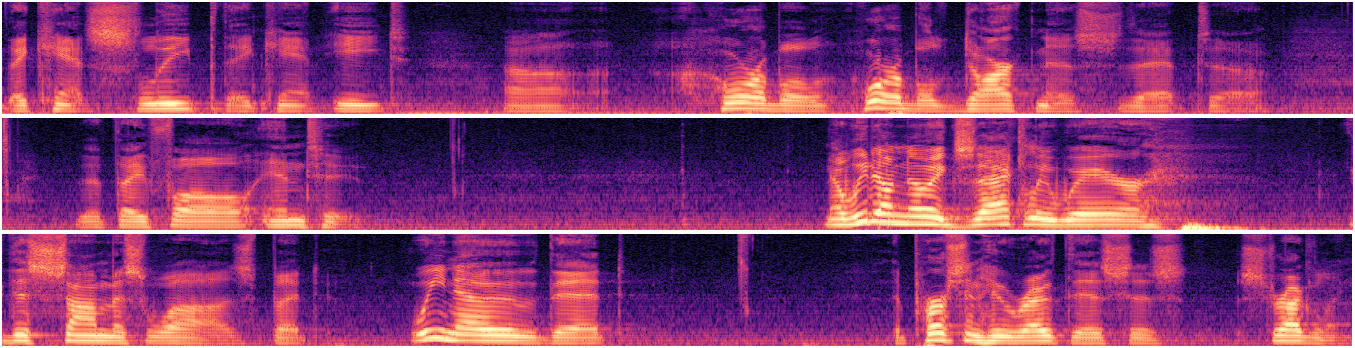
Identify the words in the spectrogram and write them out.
they can't sleep, they can't eat. Uh, horrible, horrible darkness that, uh, that they fall into. Now, we don't know exactly where this psalmist was, but we know that the person who wrote this is struggling.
